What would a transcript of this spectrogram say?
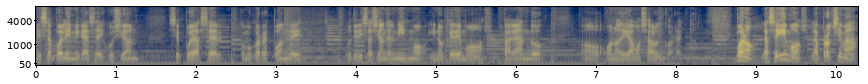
esa polémica, de esa discusión, se pueda hacer como corresponde utilización del mismo y no quedemos pagando o, no digamos algo incorrecto. Bueno, la seguimos. La próxima,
